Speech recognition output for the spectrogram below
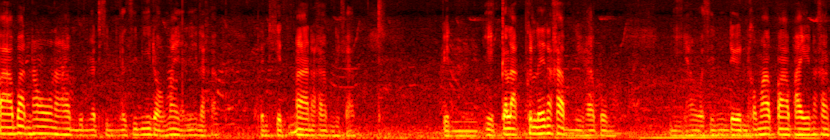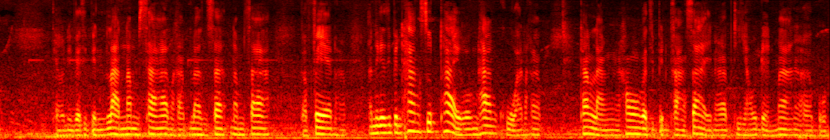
ป่าบ้านเฮานะครับ บุญกระถินก็สิมีดอกไม้อันนี้แหละครับเพิ่นเฮ็ดมานะครับนี่ครับ เป็นเอกลักษณ์เพิ่นเลยนะครับนี่ครับผม นี่เฮาก็สิเดินเข้ามาป่าไผ่นะครับ แถวนี้ก็สิเป็นร้านน้ำซานะครับร้านซาน้ำซากาแฟนะครับ อันนี้ก็สิเป็นทางสุดท้ายของทางขวานะครับ ทางหลังเฮาก็สิเป็นข้างซ้นะครับ ที่เฮาเดินมานะครับ ผม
